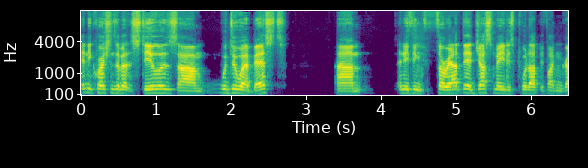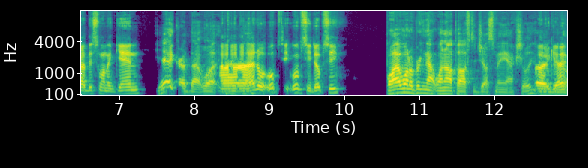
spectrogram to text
any questions about the Steelers. Um, we'll do our best. Um, anything throw out there? Just me, just put up if I can grab this one again. Yeah, grab that one. Uh, whoopsie, whoopsie, doopsie. But I want to bring that one up after just me, actually. Okay.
